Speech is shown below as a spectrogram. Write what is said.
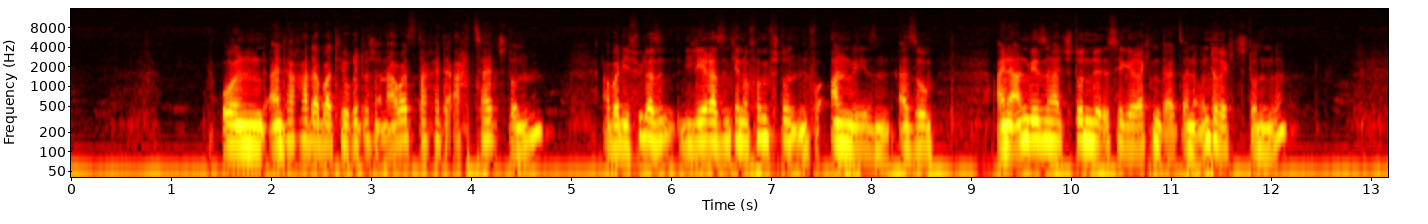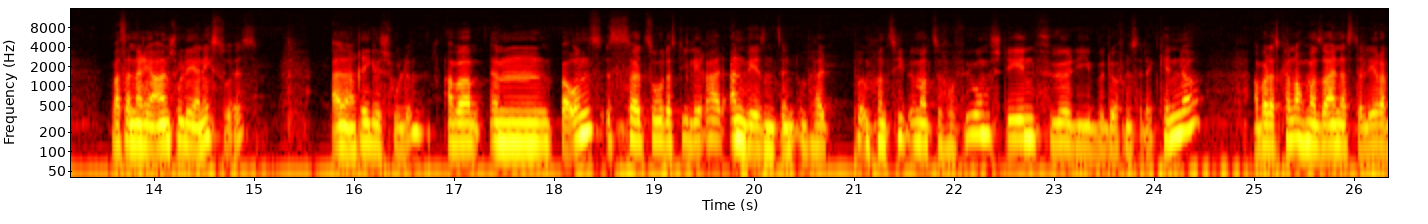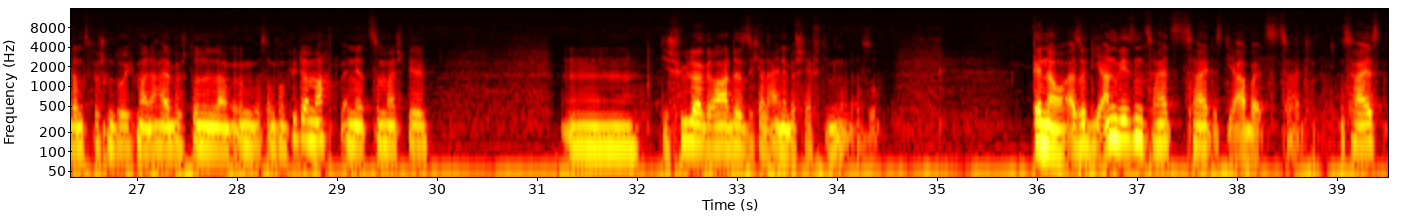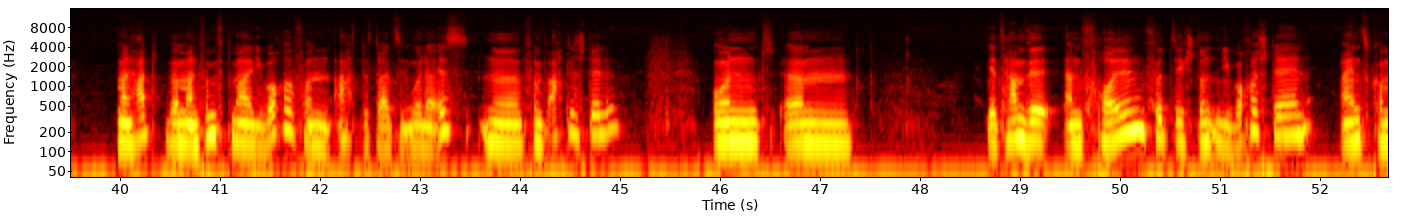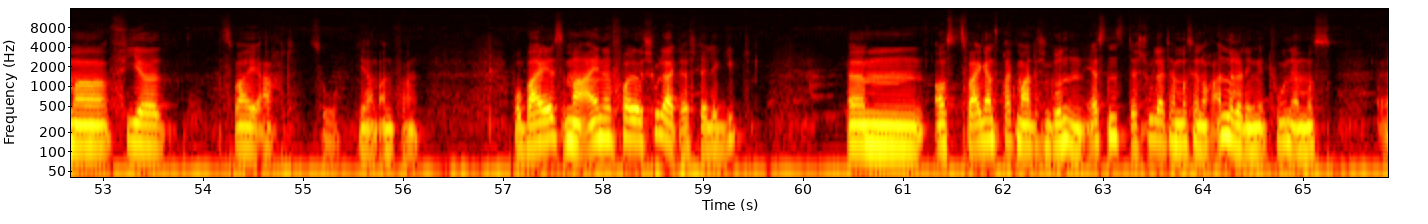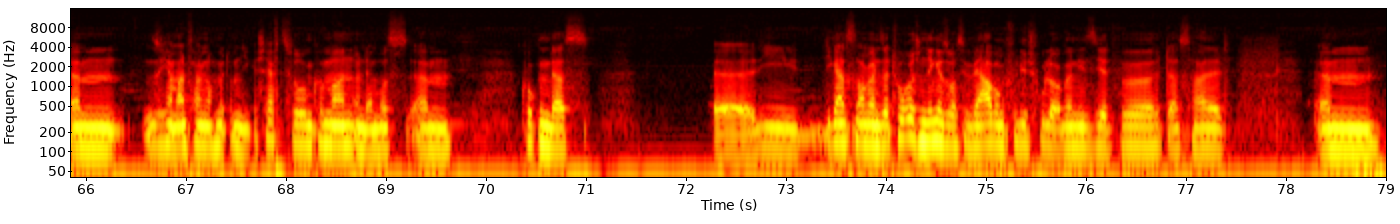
Und ein Tag hat aber theoretisch, ein Arbeitstag hätte acht Zeitstunden. Aber die Schüler sind, die Lehrer sind ja nur fünf Stunden anwesend. Also eine Anwesenheitsstunde ist hier gerechnet als eine Unterrichtsstunde. Was an der realen Schule ja nicht so ist also eine Regelschule. Aber ähm, bei uns ist es halt so, dass die Lehrer halt anwesend sind und halt im Prinzip immer zur Verfügung stehen für die Bedürfnisse der Kinder. Aber das kann auch mal sein, dass der Lehrer dann zwischendurch mal eine halbe Stunde lang irgendwas am Computer macht, wenn jetzt zum Beispiel die Schüler gerade sich alleine beschäftigen oder so. Genau, also die Anwesenheitszeit ist die Arbeitszeit. Das heißt, man hat, wenn man fünfmal die Woche von 8 bis 13 Uhr da ist, eine 5 Achtelstelle und ähm, jetzt haben wir an vollen 40 Stunden die Woche Stellen 1,428, so hier am Anfang. Wobei es immer eine volle Schulleiterstelle gibt, ähm, aus zwei ganz pragmatischen Gründen. Erstens, der Schulleiter muss ja noch andere Dinge tun. Er muss ähm, sich am Anfang noch mit um die Geschäftsführung kümmern und er muss ähm, gucken, dass äh, die, die ganzen organisatorischen Dinge, sowas wie Werbung für die Schule organisiert wird, dass halt ähm,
